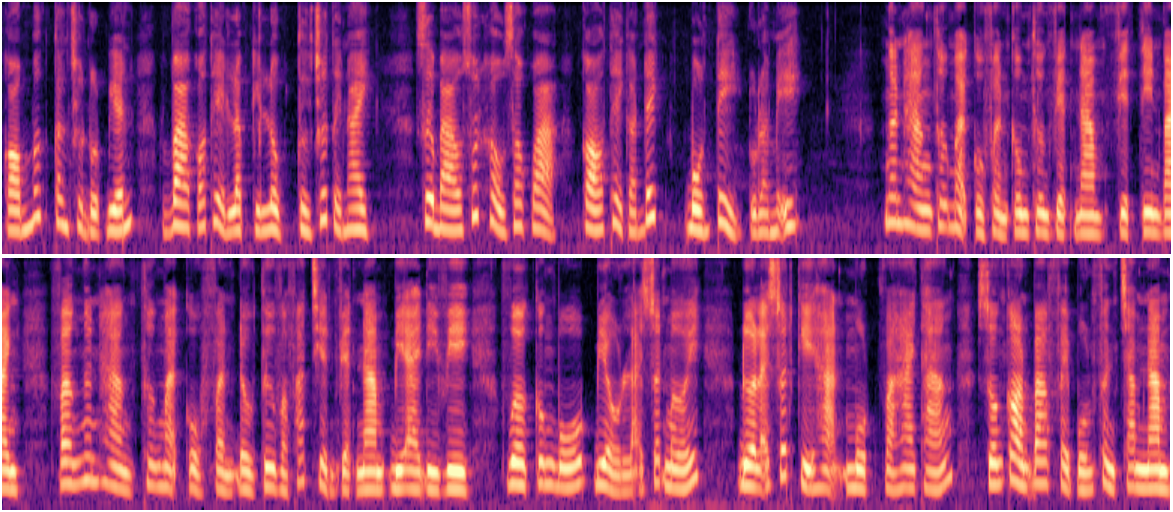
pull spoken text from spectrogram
có mức tăng trưởng đột biến và có thể lập kỷ lục từ trước tới nay. Dự báo xuất khẩu rau quả có thể cán đích 4 tỷ đô la Mỹ. Ngân hàng Thương mại Cổ phần Công thương Việt Nam Vietinbank và Ngân hàng Thương mại Cổ phần Đầu tư và Phát triển Việt Nam BIDV vừa công bố biểu lãi suất mới, đưa lãi suất kỳ hạn 1 và 2 tháng xuống còn 3,4% năm.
